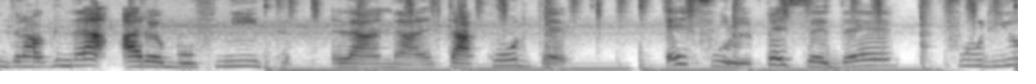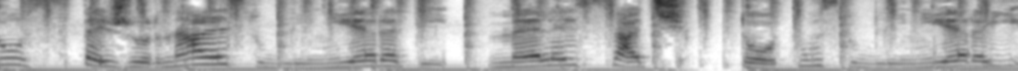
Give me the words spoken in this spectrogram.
Dragnea a răbufnit, la înalta curte. Eful PSD, furios pe jurnal subliniere T, mele saci, totul sublinierei,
